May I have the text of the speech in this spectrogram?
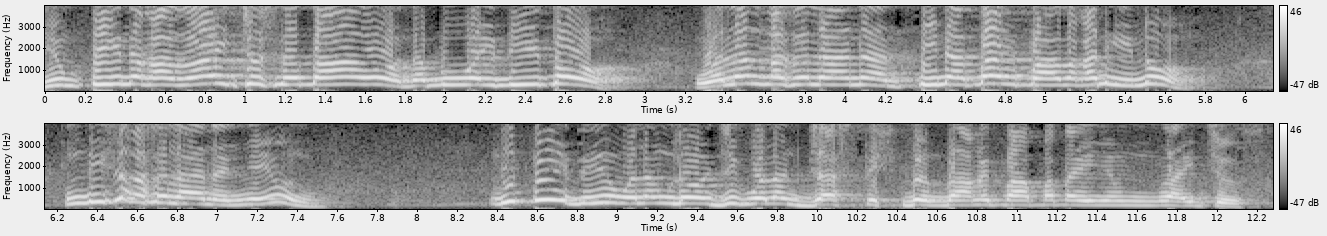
Yung pinaka-righteous na tao na buhay dito, walang kasalanan, pinatay para kanino? Hindi sa kasalanan niya yun. Hindi pwede yun. Walang logic, walang justice dun. Bakit papatayin yung righteous?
